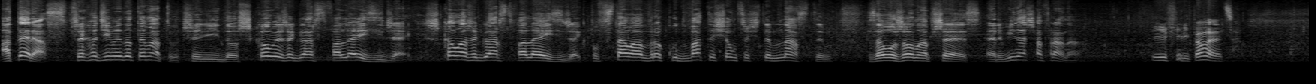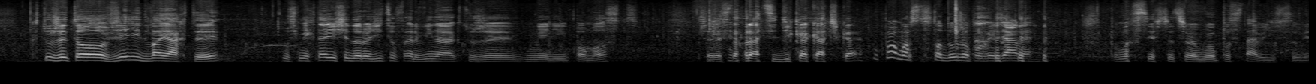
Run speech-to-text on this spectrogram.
A teraz przechodzimy do tematu, czyli do Szkoły Żeglarstwa Lazy Jack. Szkoła Żeglarstwa Lazy Jack powstała w roku 2017, założona przez Erwina Szafrana, I Filipa Welca. Którzy to wzięli dwa jachty, uśmiechnęli się do rodziców Erwina, którzy mieli pomost przy restauracji Dzika Kaczka. Pomost to dużo powiedziane. Pomost jeszcze trzeba było postawić w sumie.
